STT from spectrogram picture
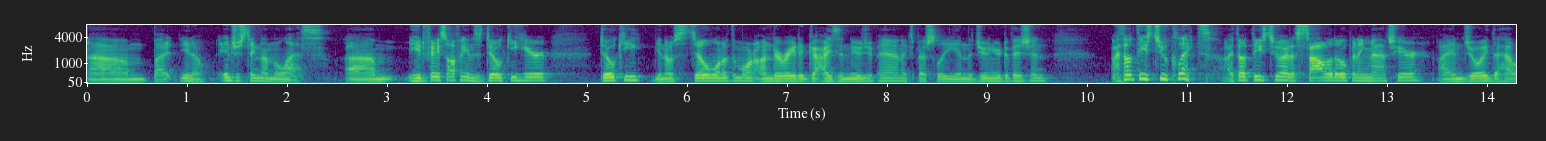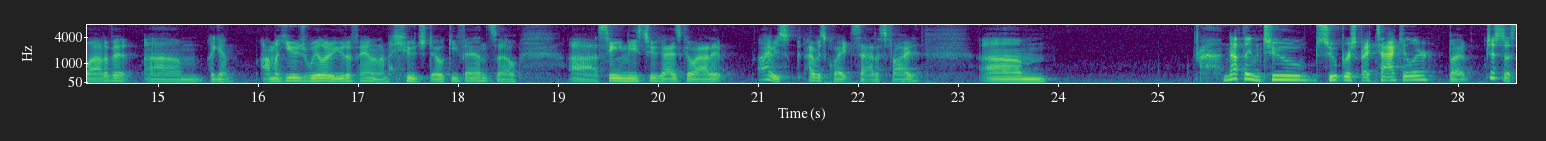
um, but, you know, interesting nonetheless. Um, he'd face off against Douki here. Douki, you know, still one of the more underrated guys in New Japan, especially in the junior division. I thought these two clicked. I thought these two had a solid opening match here. I enjoyed the hell out of it. Um, again, I'm a huge Wheeler Yuta fan, and I'm a huge Douki fan. So, uh, seeing these two guys go at it, I was I was quite satisfied. Um, nothing too super spectacular, but just a,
